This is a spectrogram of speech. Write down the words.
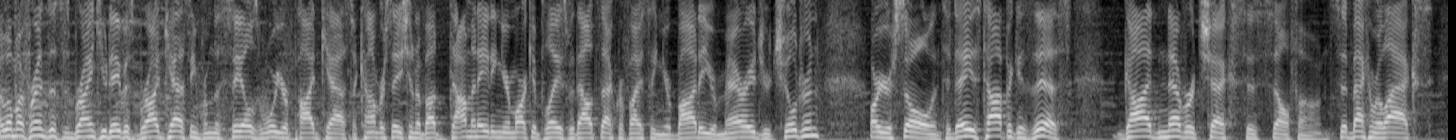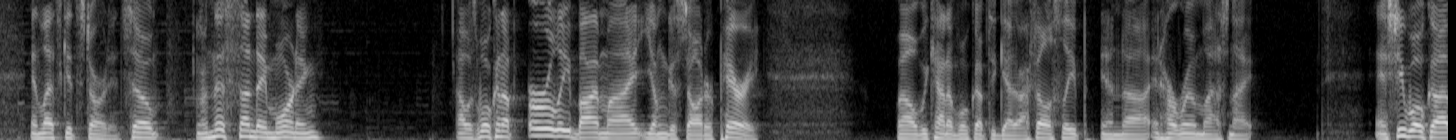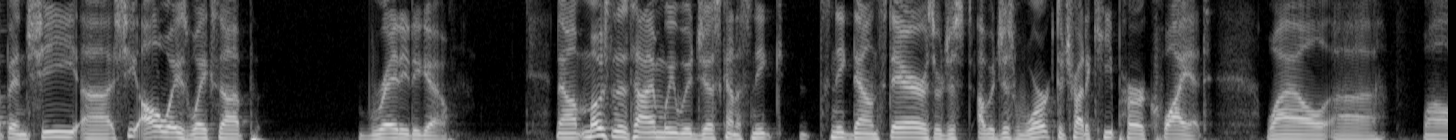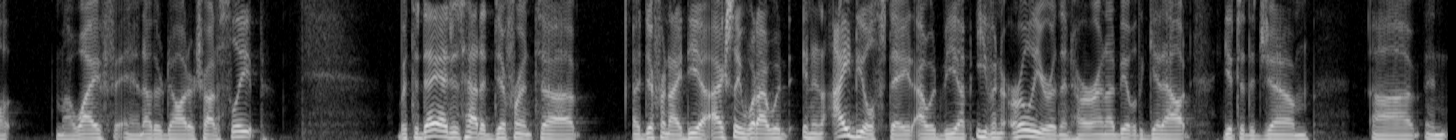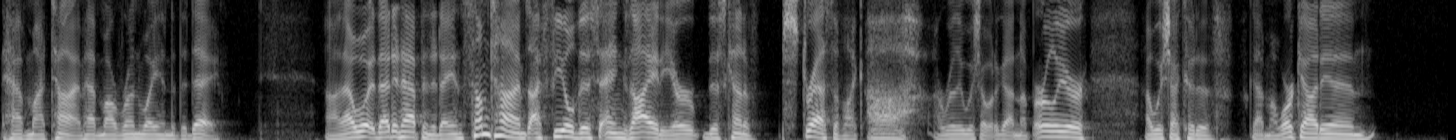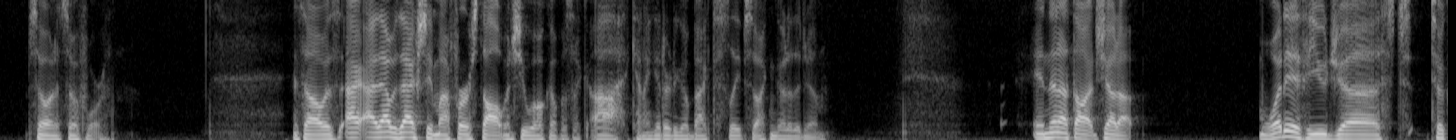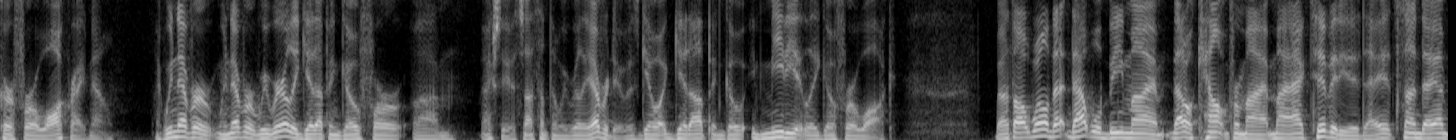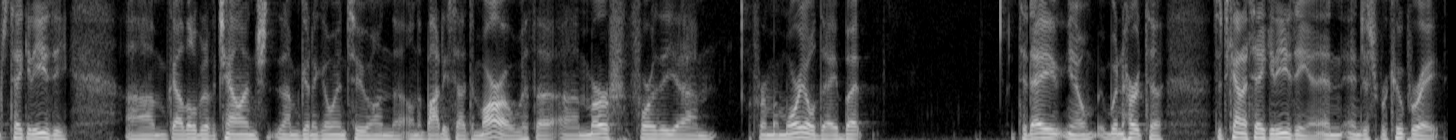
Hello, my friends. This is Brian Q. Davis broadcasting from the Sales Warrior Podcast, a conversation about dominating your marketplace without sacrificing your body, your marriage, your children, or your soul. And today's topic is this God never checks his cell phone. Sit back and relax, and let's get started. So, on this Sunday morning, I was woken up early by my youngest daughter, Perry. Well, we kind of woke up together. I fell asleep in uh, in her room last night and she woke up and she uh, she always wakes up ready to go. Now, most of the time we would just kind of sneak sneak downstairs, or just I would just work to try to keep her quiet while uh, while my wife and other daughter try to sleep. But today I just had a different uh, a different idea. Actually, what I would in an ideal state, I would be up even earlier than her, and I'd be able to get out, get to the gym uh, and have my time, have my runway into the day. Uh, that that didn't happen today, and sometimes I feel this anxiety or this kind of stress of like, ah, oh, I really wish I would have gotten up earlier. I wish I could have gotten my workout in, so on and so forth. And so I was, I, I, that was actually my first thought when she woke up. I was like, ah, can I get her to go back to sleep so I can go to the gym? And then I thought, shut up. What if you just took her for a walk right now. Like we never, we never, we rarely get up and go for. Um, actually, it's not something we really ever do. Is go get up and go immediately go for a walk. But I thought, well, that that will be my that'll count for my my activity today. It's Sunday. I'm just take it easy. Um, got a little bit of a challenge that I'm going to go into on the on the body side tomorrow with a, a Murph for the um, for Memorial Day. But today, you know, it wouldn't hurt to to kind of take it easy and and just recuperate.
